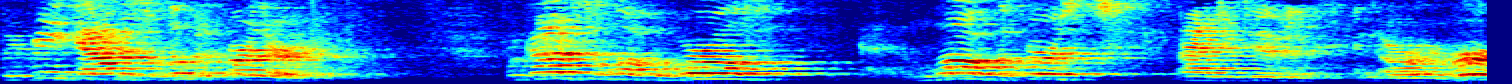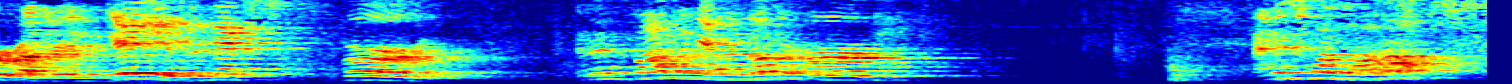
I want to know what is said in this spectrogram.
We read down just a little bit further. For God so loved the world, loved the first adjective, and, or verb rather, and gave the next verb. And then finally we have another verb, and this one's on us.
